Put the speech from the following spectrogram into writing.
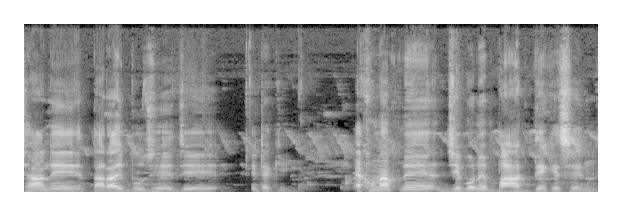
জানে, তারাই বুঝে যে এটা কি। এখন আপনি জীবনে বাঘ দেখেছেন।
